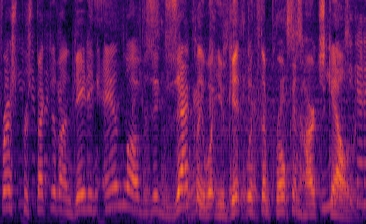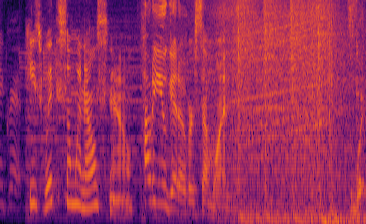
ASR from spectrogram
fresh perspective on dating and love is exactly what you get with the Broken Hearts Gallery. He's with someone else now. How do you get over someone? What?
